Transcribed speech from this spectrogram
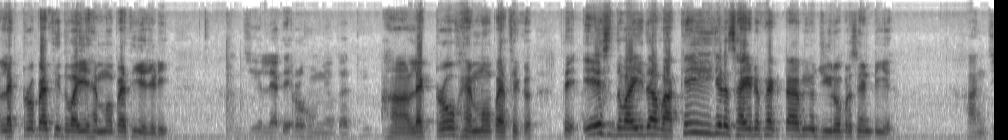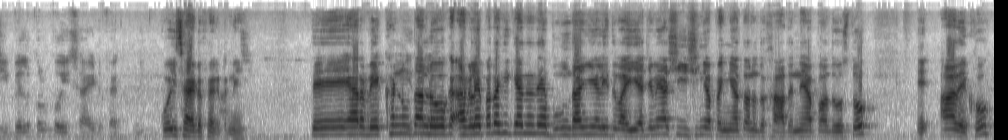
ਇਲੈਕਟ੍ਰੋਪੈਥੀ ਦਵਾਈ ਹੈਮੋਪੈਥੀ ਹੈ ਜਿਹੜੀ। ਜੀ ਇਲੈਕਟ੍ਰੋ ਹੋਮਿਓਪੈਥੀ ਹਾਂ ਇਲੈਕਟ੍ਰੋ ਹੈਮੋਪੈਥਿਕ ਤੇ ਇਸ ਦਵਾਈ ਦਾ ਵਾਕਈ ਜਿਹੜਾ ਸਾਈਡ ਇਫੈਕਟ ਆ ਵੀ ਉਹ 0% ਹੀ ਹੈ। ਹਾਂਜੀ ਬਿਲਕੁਲ ਕੋਈ ਸਾਈਡ ਇਫੈਕਟ ਨਹੀਂ। ਕੋਈ ਸਾਈਡ ਇਫੈਕਟ ਨਹੀਂ। ਤੇ ਯਾਰ ਵੇਖਣ ਨੂੰ ਤਾਂ ਲੋਕ ਅਗਲੇ ਪਤਾ ਕੀ ਕਹਿੰਦੇ ਨੇ ਬੂੰਦਾਂ ਜੀ ਵਾਲੀ ਦਵਾਈ ਆ ਜਿਵੇਂ ਆ ਸ਼ੀਸ਼ੀਆਂ ਪਈਆਂ ਤੁਹਾਨੂੰ ਦਿਖਾ ਦਿੰਨੇ ਆਪਾਂ ਦੋਸਤੋ। ਇਹ ਆ ਦੇਖੋ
